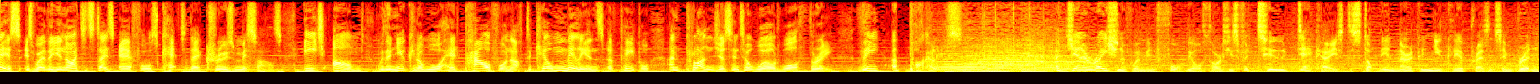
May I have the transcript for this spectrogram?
This is where the United States Air Force kept their cruise missiles, each armed with a nuclear warhead powerful enough to kill millions of people and plunge us into World War III, the apocalypse. A generation of women fought the authorities for two decades to stop the American nuclear presence in Britain.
